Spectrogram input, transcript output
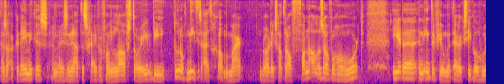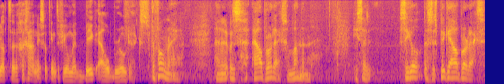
is een academicus. En hij is inderdaad de schrijver van Love Story. Die toen nog niet is uitgekomen. Maar Brodex had er al van alles over gehoord. Hier eh, een interview met Eric Siegel. Hoe dat eh, gegaan is. Dat interview met Big L Brodex. The phone rang, and it was Al Brodax from London. He said, Siegel, this is Big Al Brodax.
